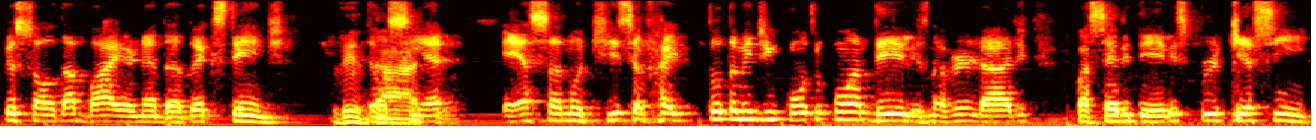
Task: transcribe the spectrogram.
pessoal da Bayer, né, da, do Extend. Verdade. Então, assim, é, essa notícia vai totalmente de encontro com a deles, na verdade, com a série deles, porque, assim,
